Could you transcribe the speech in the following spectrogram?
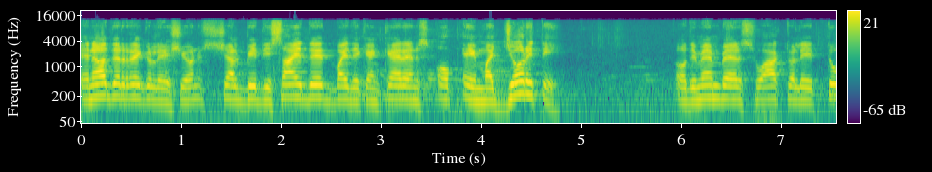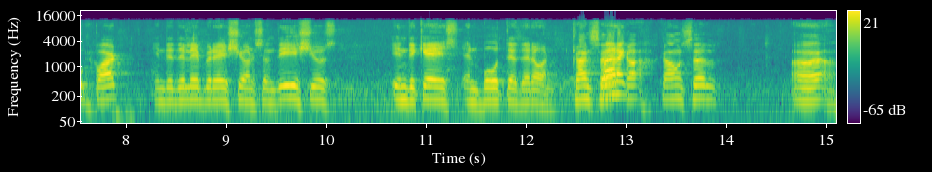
another regulation shall be decided by the concurrence of a majority of the members who actually took part in the deliberations on the issues in the case and voted thereon. Council, council, uh,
